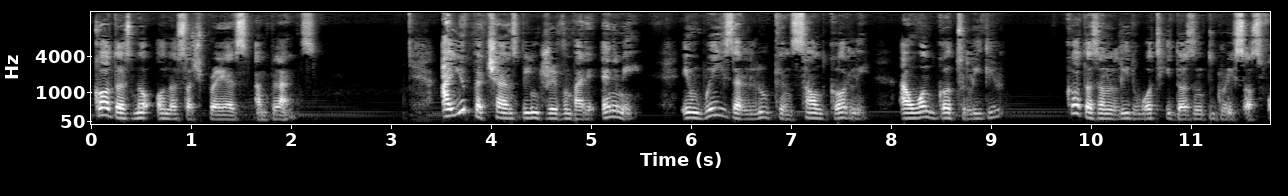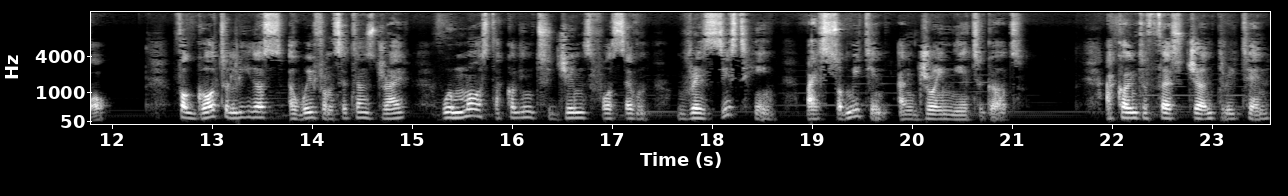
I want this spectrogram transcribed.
God does not honor such prayers and plans. Are you perchance being driven by the enemy in ways that look and sound godly and want God to lead you? God doesn't lead what he doesn't grace us for. For God to lead us away from Satan's drive, we must, according to James 4 7, resist him by submitting and drawing near to God. According to 1 John 3:10,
